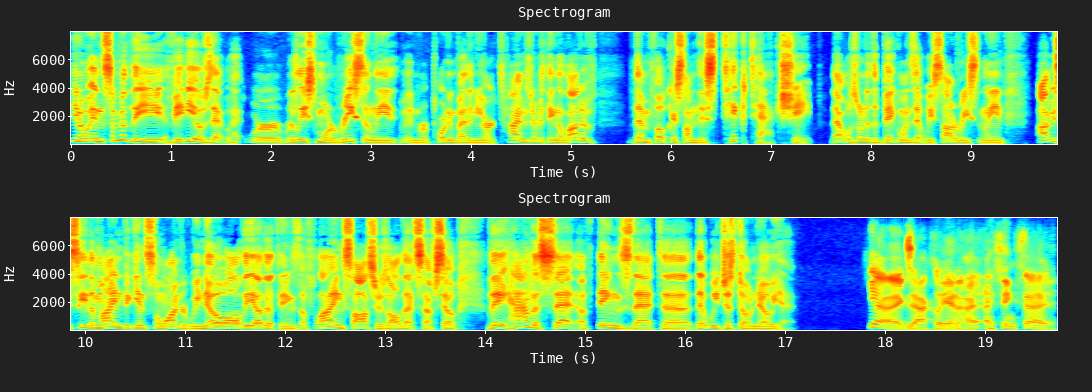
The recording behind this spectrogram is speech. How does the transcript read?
you know, in some of the videos that were released more recently in reporting by the New York Times and everything, a lot of them focused on this tic tac shape. That was one of the big ones that we saw recently. And obviously, the mind begins to wander. We know all the other things, the flying saucers, all that stuff. So they have a set of things that uh, that we just don't know yet. Yeah, exactly. And I, I think that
